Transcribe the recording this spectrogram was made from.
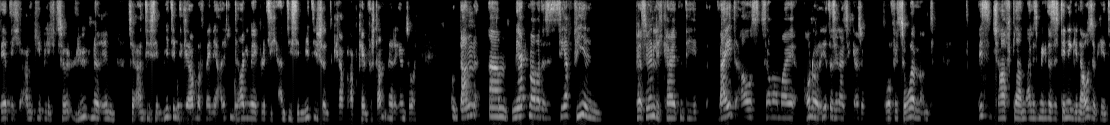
werde ich angeblich zur Lügnerin, zur Antisemitin. Die glauben, auf meine alten Tage wäre ich plötzlich antisemitisch und habe keinen Verstand mehr oder irgend so. Und dann ähm, merkt man aber, dass es sehr vielen Persönlichkeiten, die weitaus, sagen wir mal, honorierter sind als ich, also Professoren und Wissenschaftlern, alles mögliche, dass es denen genauso geht.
